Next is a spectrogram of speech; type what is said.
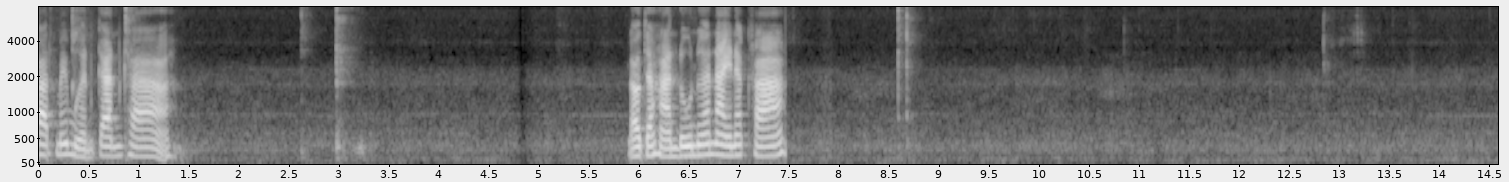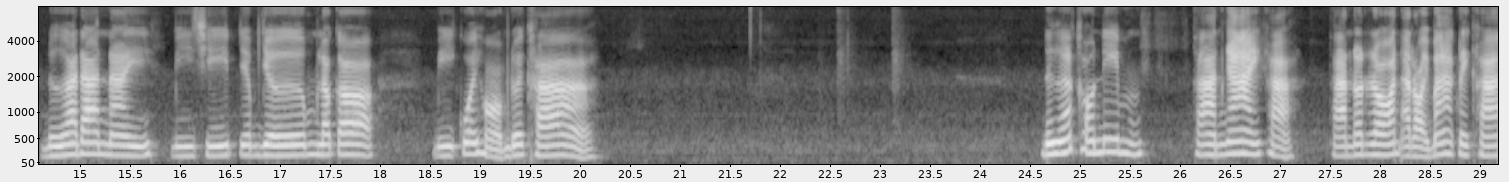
าติไม่เหมือนกันค่ะเราจะหั่นดูเนื้อในนะคะ เนื้อด้านในมีชีสเยิ้มๆแล้วก็มีกล้วยหอมด้วยค่ะ เนื้อเขานิ่มทานง่ายค่ะ ทานร้อนๆอร่อยมากเลยค่ะ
